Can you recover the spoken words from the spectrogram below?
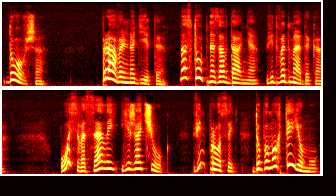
довша. Правильно, діти. Наступне завдання від ведмедика. Ось веселий їжачок. Він просить допомогти йому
